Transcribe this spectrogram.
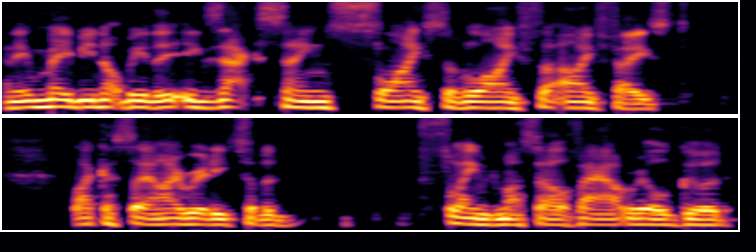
and it may be not be the exact same slice of life that i faced like i say i really sort of flamed myself out real good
